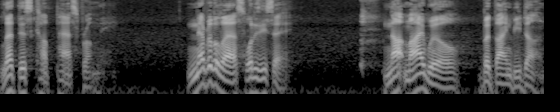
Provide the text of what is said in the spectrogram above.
let this cup pass from me. Nevertheless, what does he say? Not my will, but thine be done.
